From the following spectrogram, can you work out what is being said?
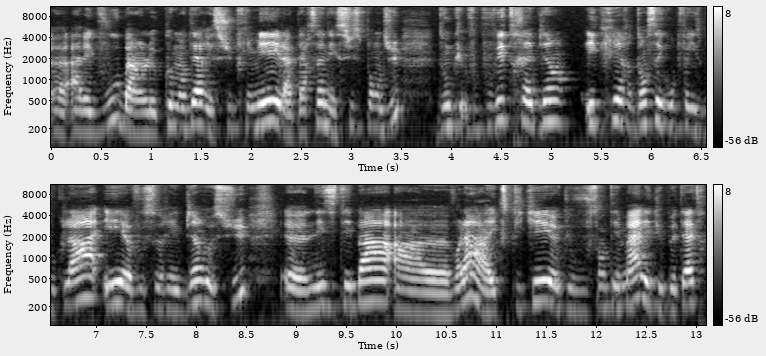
euh, avec vous, ben, le commentaire est supprimé et la personne est suspendue. Donc vous pouvez très bien écrire dans ces groupes Facebook là et vous serez bien reçu. N'hésitez pas à, voilà, à expliquer que vous vous sentez mal et que peut-être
